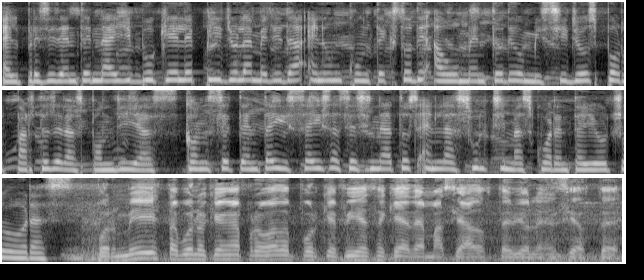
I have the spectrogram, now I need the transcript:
El presidente Nayib Bukele pidió la medida en un contexto de aumento de homicidios por parte de las pandillas, con 76 asesinatos en las últimas 48 horas. Por mí está bueno que han aprobado porque fíjese que hay demasiada usted violencia, usted.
